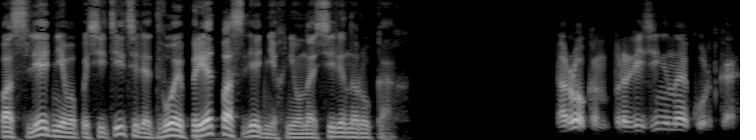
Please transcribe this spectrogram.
последнего посетителя двое предпоследних не уносили на руках. Рокон, прорезиненная куртка.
